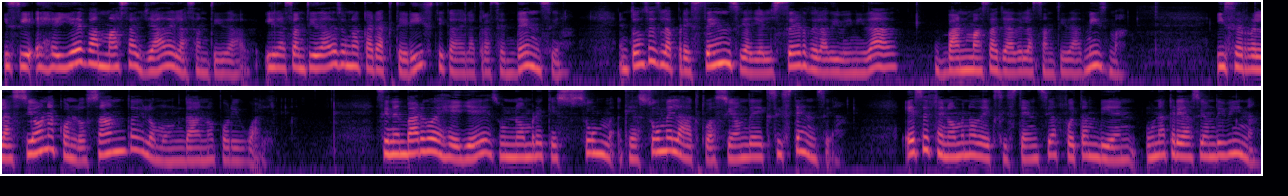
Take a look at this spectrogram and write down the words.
Y si Ejeye va más allá de la santidad, y la santidad es una característica de la trascendencia, entonces la presencia y el ser de la divinidad van más allá de la santidad misma, y se relaciona con lo santo y lo mundano por igual. Sin embargo, Ejeye es un nombre que, asume la actuación de existencia. Ese fenómeno de existencia fue también una creación divina.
